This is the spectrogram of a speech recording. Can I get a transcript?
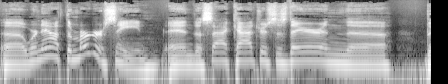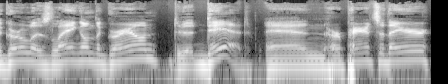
Uh, we're now at the murder scene, and the psychiatrist is there, and the the girl is laying on the ground, dead, and her parents are there,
